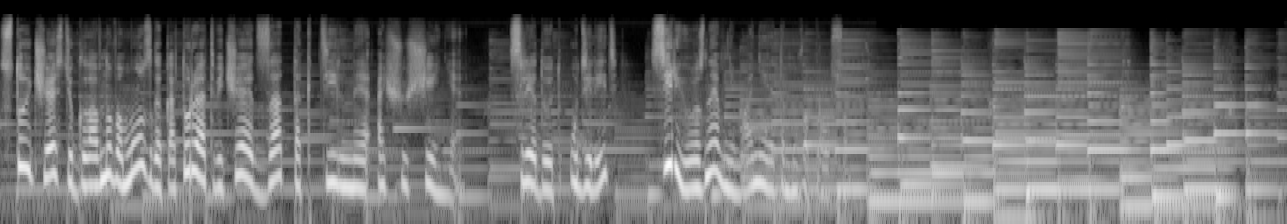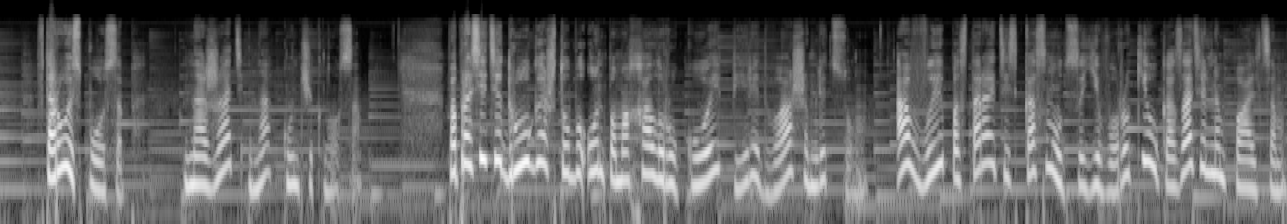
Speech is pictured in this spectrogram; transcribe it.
с той частью головного мозга, которая отвечает за тактильные ощущения. Следует уделить серьезное внимание этому вопросу. Второй способ – нажать на кончик носа. Попросите друга, чтобы он помахал рукой перед вашим лицом, а вы постарайтесь коснуться его руки указательным пальцем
